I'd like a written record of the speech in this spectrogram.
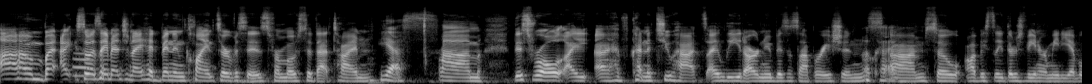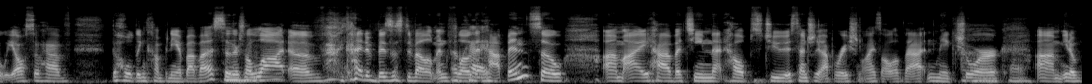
Um, but I, so as I mentioned, I had been in client services for most of that time. yes, Um, this role, I, I have kind of two hats. I lead our new business operations. Okay. Um, so obviously there's Vayner Media, but we also have the holding company above us. So there's a lot of kind of business development flow Mm-hmm. Okay. that happens. So um, I have a team that helps to essentially operationalize all of that and make sure, Oh, okay. um, you know,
